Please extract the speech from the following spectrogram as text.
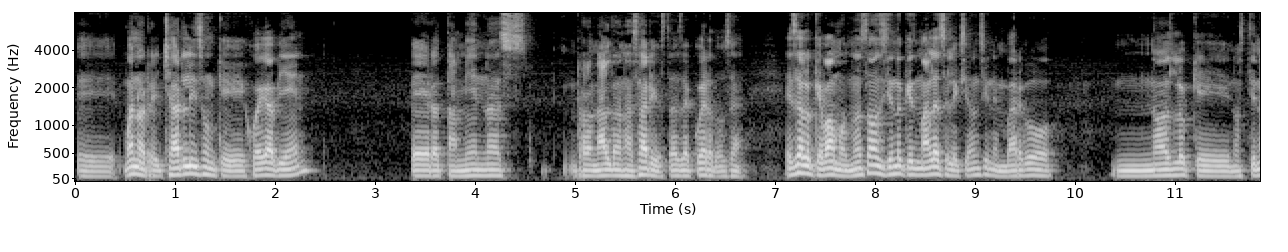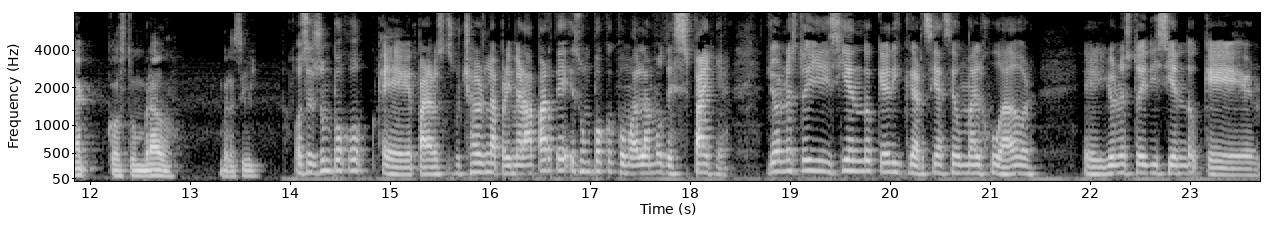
eh, bueno, Richarlison que juega bien, pero también no es Ronaldo Nazario, ¿estás de acuerdo? O sea, es a lo que vamos, no estamos diciendo que es mala selección, sin embargo, no es lo que nos tiene acostumbrado. Brasil. O sea, es un poco, eh, para los que escucharon la primera parte, es un poco como hablamos de España. Yo no estoy diciendo que Eric García sea un mal jugador. Eh, yo no estoy diciendo que,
